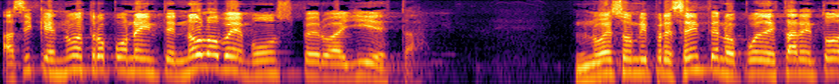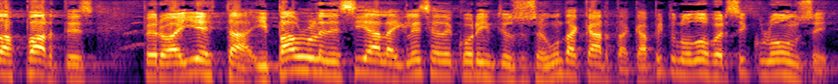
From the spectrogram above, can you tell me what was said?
Así que es nuestro oponente, no lo vemos, pero allí está. No es omnipresente, no puede estar en todas partes, pero ahí está. Y Pablo le decía a la iglesia de Corintios, en su segunda carta, capítulo 2, versículo 11,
